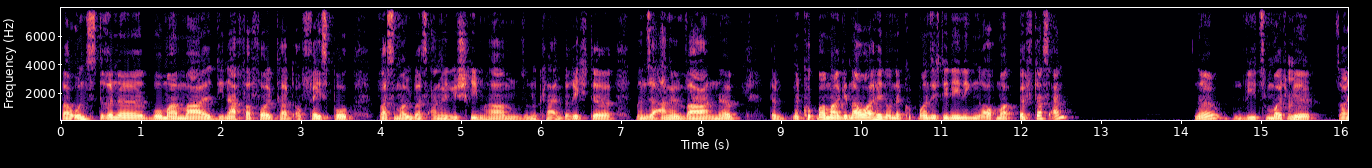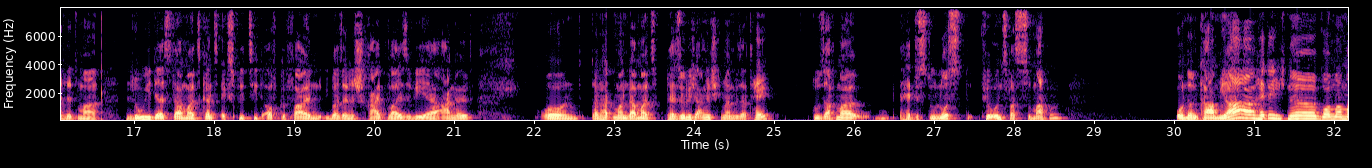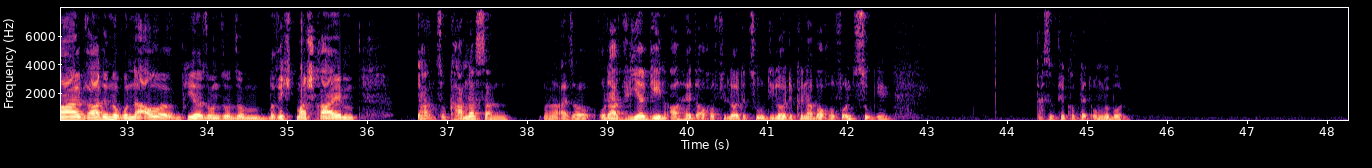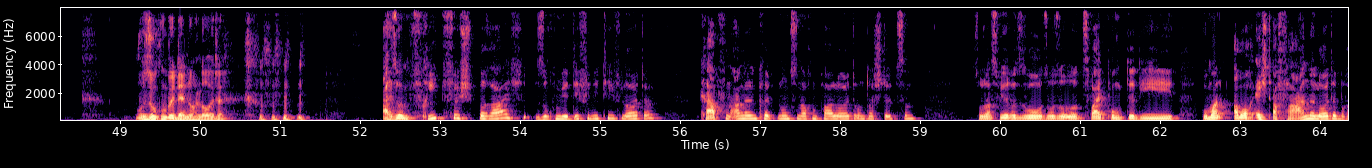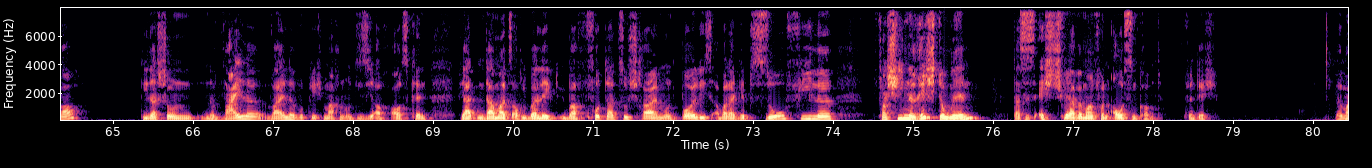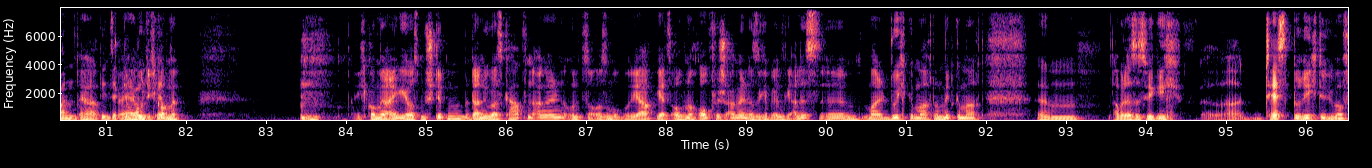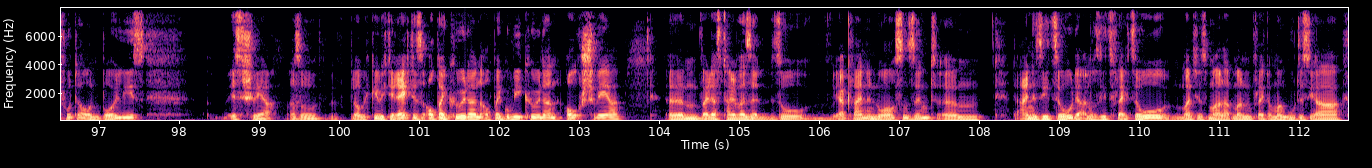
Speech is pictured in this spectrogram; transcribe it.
bei uns drinne, wo man mal die nachverfolgt hat auf Facebook, was sie mal übers Angeln geschrieben haben, so eine kleinen Berichte, wenn sie angeln waren, ne? Dann, dann guckt man mal genauer hin und dann guckt man sich denjenigen auch mal öfters an. Ne? Wie zum Beispiel, mhm. sage ich jetzt mal, Louis, der ist damals ganz explizit aufgefallen über seine Schreibweise, wie er angelt. Und dann hat man damals persönlich angeschrieben und gesagt, hey, du sag mal, hättest du Lust, für uns was zu machen? Und dann kam, ja, hätte ich, ne, wollen wir mal gerade eine Runde hier so, so, so einen Bericht mal schreiben. Ja, und so kam das dann. Ne? Also, oder wir gehen auch, halt auch auf die Leute zu und die Leute können aber auch auf uns zugehen. Da sind wir komplett ungebunden. Wo suchen wir denn noch Leute? also im Friedfischbereich suchen wir definitiv Leute. Karpfenangeln könnten uns noch ein paar Leute unterstützen. So, das wäre so, so, so zwei Punkte, die, wo man aber auch echt erfahrene Leute braucht, die das schon eine Weile, Weile wirklich machen und die sich auch auskennen. Wir hatten damals auch überlegt, über Futter zu schreiben und Boilies, aber da gibt es so viele verschiedene Richtungen, das ist echt schwer, wenn man von außen kommt, finde ich. Wenn man ja, den Sektor ja, gut, ich komme, ich komme ja eigentlich aus dem Stippen, dann übers Karpfenangeln und so aus dem, ja, jetzt auch noch Raubfischangeln. Also ich habe irgendwie alles äh, mal durchgemacht und mitgemacht. Ähm, aber das ist wirklich äh, Testberichte über Futter und Boilies ist schwer. Also, glaube ich, gebe ich dir recht, ist auch bei Ködern, auch bei Gummiködern auch schwer ähm, weil das teilweise so ja, kleine Nuancen sind. Ähm, der eine sieht so, der andere sieht es vielleicht so. Manches Mal hat man vielleicht auch mal ein gutes Jahr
